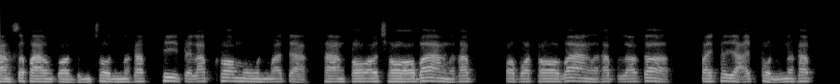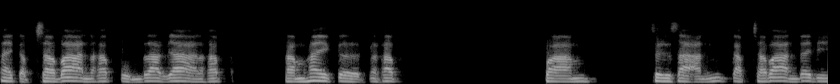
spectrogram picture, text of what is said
างสภาองค์กรชุมชนนะครับ ที่ไปรับข้อมูลมาจากทางพอชบ้างนะครับปปทบ้างนะครับ แล้วก็ไปขยายผลนะครับ ให้กับชาวบ้านนะครับ กลุ่มรากหญ้านะครับทำให้เกิดนะครับ ความสื่อสารกับชาวบ้านได้ดี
